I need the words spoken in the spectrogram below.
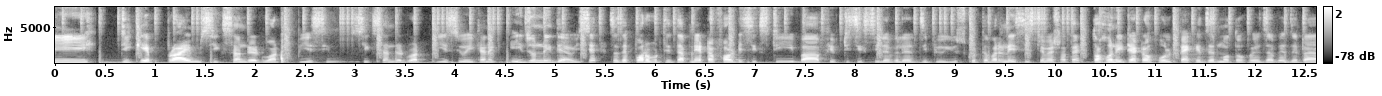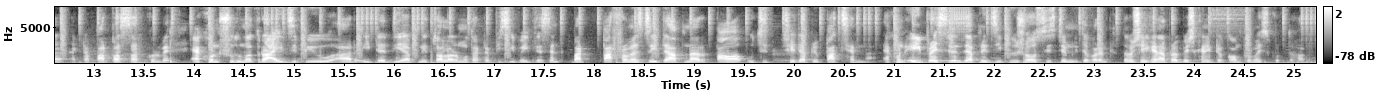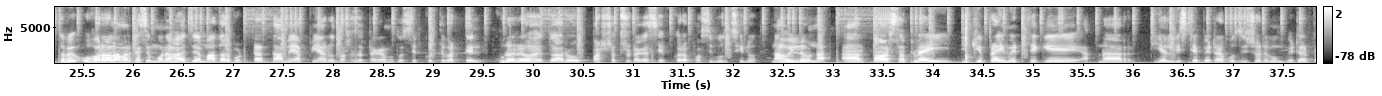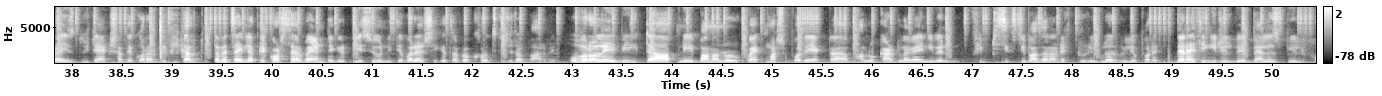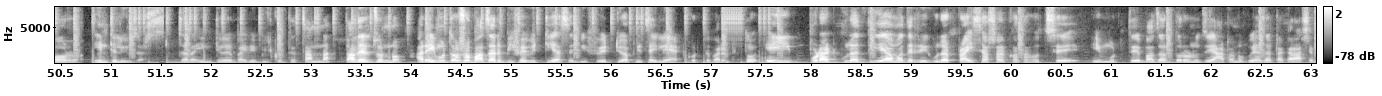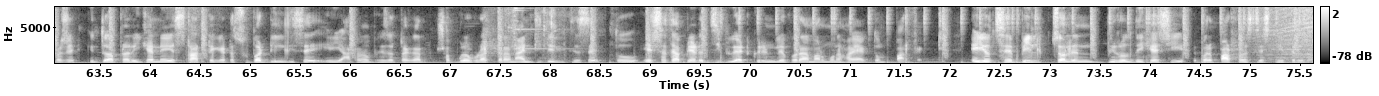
DK prime six hundred watt PSU six hundred watt PSU এখানে এই জন্যই দেওয়া হয়েছে যাতে পরবর্তীতে আপনি একটা ফর্টি সিক্সটি বা ফিফটি সিক্সটি লেভেলের জিপিউ ইউজ করতে পারেন এই সিস্টেমের সাথে। তখন এটা একটা হোল প্যাকেজের মতো হয়ে যাবে যেটা একটা পারপাস সার্ভ করবে। এখন শুধুমাত্র আইজিপিউ আর এইটা দিয়ে আপনি চলার মতো একটা পিসি পাইতেছেন বাট পারফরমেন্স যেটা আপনার পাওয়া উচিত সেটা আপনি পাচ্ছেন না। এখন এই প্রাইস রেঞ্জে আপনি জিপিউ সহ সিস্টেম নিতে পারেন, তবে সেখানে আপনার বেশ খানিকটা কম্প্রোমাইজ করতে হবে। তবে ওভারঅল আমার কাছে মনে হয় যে মাদারবোর্ডটার দামে আপনি আরও দশ হাজার টাকার মতো সেভ করতে পারতেন। কুলারেও হয়তো আরও পাঁচ সাতশো টাকা সেভ করা পসিবল ছিল, না হইলেও না। আর পাওয়ার সাপ্লাই ডিকে প্রাইমের থেকে আপনার টিয়ার লিস্টে বেটার পজিশন এবং বেটার প্রাইস দুইটা একসাথে করা ডিফিকাল্ট তবে চাইলে আপনি কর্সার বা অ্যান্টেকের পিএসইউ নিতে পারেন, সেক্ষেত্রে আপনার খরচ কিছুটা বাড়বে। ওভারঅল এই বিলটা আপনি বানানোর কয়েক মাস পরে একটা ভালো কার্ড লাগাই নেবেন ফিফটি সিক্সটি বাজার আর একটু রেগুলার হইলে পরে। Then I think it will be balance build for Intel users যারা ইন্টেলের বাইরে বিল করতে চান না, তাদের জন্য। আর এই মুহূর্তে অবশ্য বাজারে বিফেভিটি আছে বিফেভিটিও আপনি চাইলে অ্যাড করতে পারেন। তো এই প্রোডাক্টগুলো দিয়ে আমাদের রেগুলার প্রাইস আসার কথা হচ্ছে এই মুহূর্তে বাজার দর অনুযায়ী আটানব্বই হাজার টাকার আশেপাশে। কিন্তু আপনার এখানে স্টার থেকে একটা সুপার ডিল দিছে। এই আটানব্বই হাজার টাকার সবগুলো প্রোডাক্ট তারা নাইনটিতে দিতেছে। তো এর সাথে আপনি একটা জিপিউ অ্যাড করে নিলে পরে আমার মনে হয় একদম পারফেক্ট এই হচ্ছে বিল চলেন বিরল দেখে আসি, এরপরে পারফরমেন্স টেস্ট নিয়ে ফেরত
